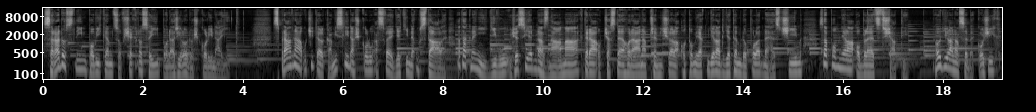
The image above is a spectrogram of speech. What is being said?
s radostným povíkem, co všechno se jí podařilo do školy najít. Správná učitelka myslí na školu a své děti neustále a tak není divu, že si jedna známá, která od časného rána přemýšlela o tom, jak udělat dětem dopoledne hezčím, zapomněla obléct šaty. Hodila na sebe kožich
